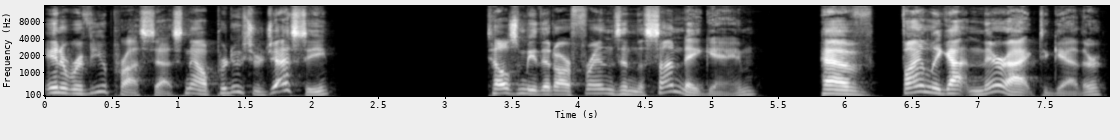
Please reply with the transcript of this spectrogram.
in a review process. Now, producer Jesse tells me that our friends in the Sunday game have finally gotten their act together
